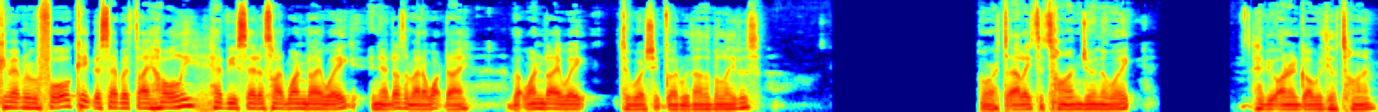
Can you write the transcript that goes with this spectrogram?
Commandment number four, keep the Sabbath day holy. Have you set aside one day a week? Now, it doesn't matter what day, but one day a week to worship God with other believers? Or at least a time during the week? Have you honored God with your time?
